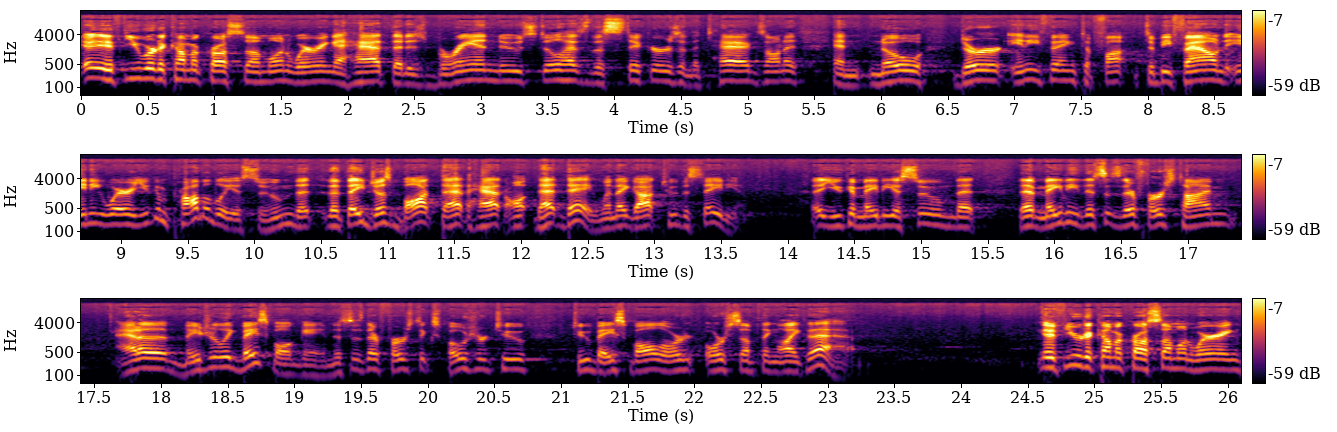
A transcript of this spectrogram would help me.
If you were to come across someone wearing a hat that is brand new, still has the stickers and the tags on it, and no dirt, anything to, to be found anywhere, you can probably assume that, that they just bought that hat on, that day when they got to the stadium. Uh, You can maybe assume that, that maybe this is their first time at a Major League Baseball game. This is their first exposure to, to baseball or, or something like that. If you were to come across someone wearing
